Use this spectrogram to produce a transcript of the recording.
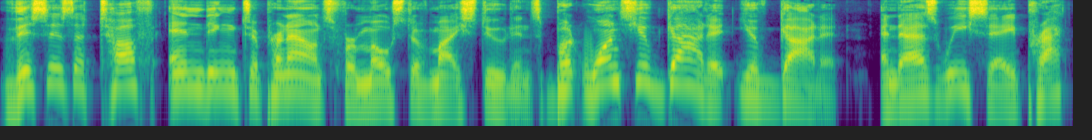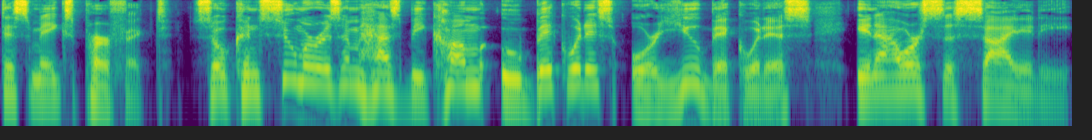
This is a tough ending to pronounce for most of my students, but once you've got it, you've got it. And as we say, practice makes perfect. So consumerism has become ubiquitous or ubiquitous in our society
